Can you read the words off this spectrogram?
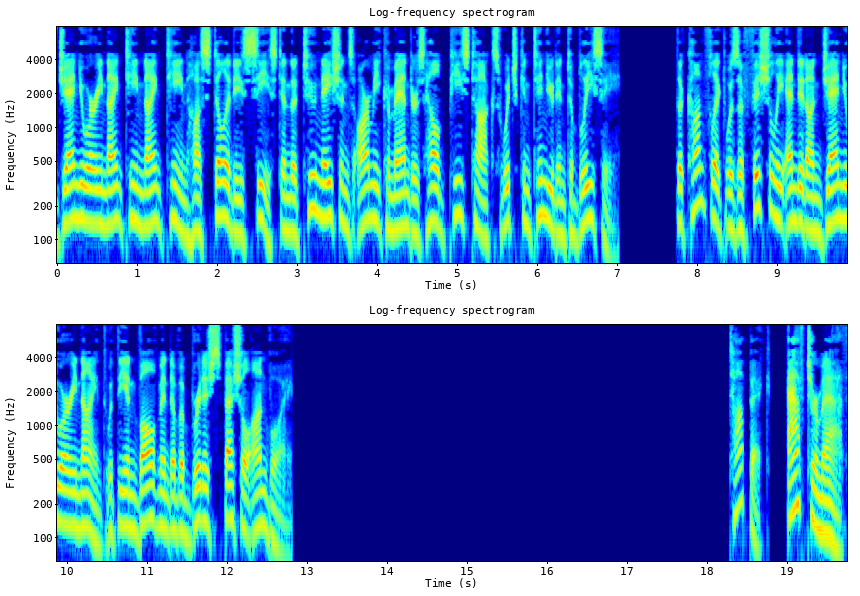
January 1919 hostilities ceased and the two nations' army commanders held peace talks which continued in Tbilisi. The conflict was officially ended on January 9 with the involvement of a British special envoy. Aftermath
